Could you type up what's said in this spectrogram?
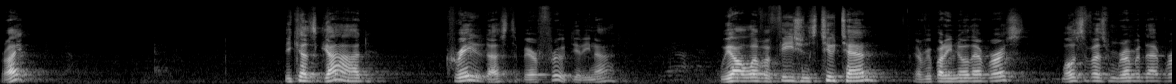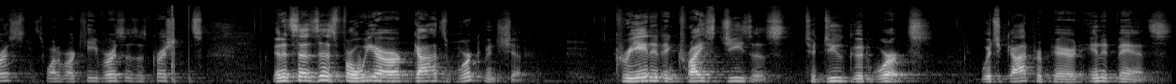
Right? Because God created us to bear fruit, did he not? We all love Ephesians 2:10. Everybody know that verse? Most of us remember that verse. It's one of our key verses as Christians. And it says this, "For we are God's workmanship, created in Christ Jesus to do good works, which God prepared in advance,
